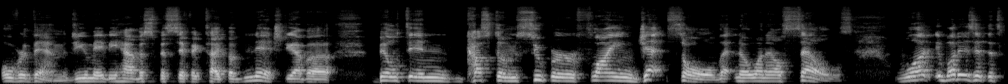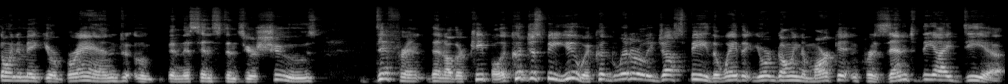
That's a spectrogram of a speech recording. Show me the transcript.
over them? Do you maybe have a specific type of niche? Do you have a built in custom super flying jet sole that no one else sells? What, what is it that's going to make your brand, in this instance, your shoes, different than other people? It could just be you. It could literally just be the way that you're going to market and present the idea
